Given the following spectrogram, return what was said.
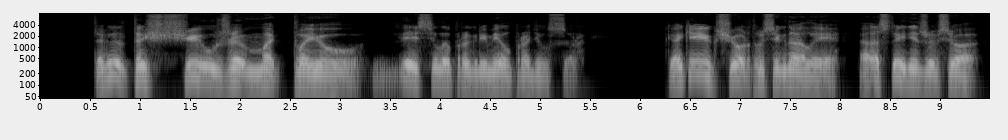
— Тогда тащи уже, мать твою! — весело прогремел продюсер. — Какие к черту сигналы? Остынет же все. —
